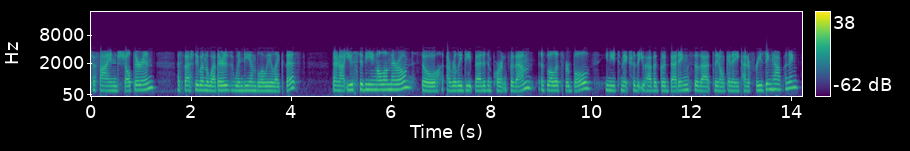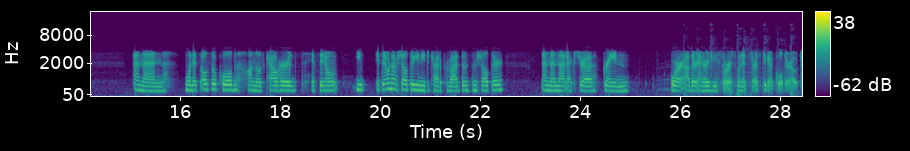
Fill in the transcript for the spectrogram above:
to find shelter in especially when the weather is windy and blowy like this. They're not used to being all on their own, so a really deep bed is important for them, as well as for bulls. You need to make sure that you have a good bedding so that they don't get any kind of freezing happening. And then when it's also cold on those cow herds, if they don't you, if they don't have shelter, you need to try to provide them some shelter. And then that extra grain or other energy source when it starts to get colder out.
